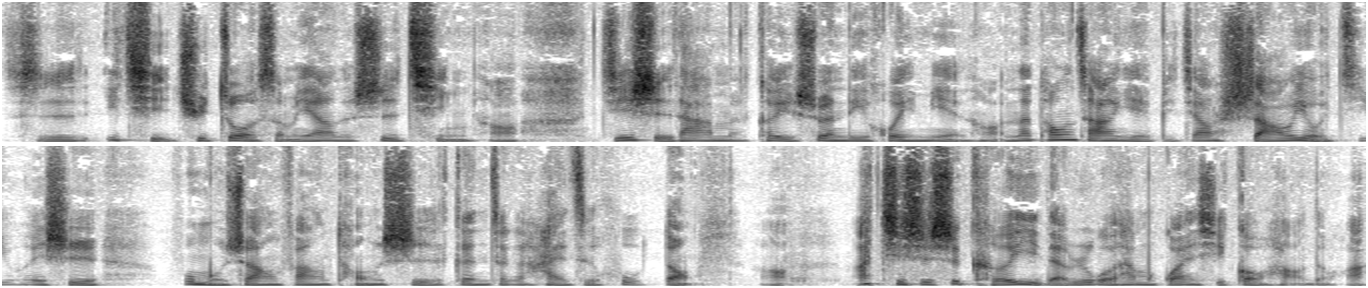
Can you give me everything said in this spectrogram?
时一起去做什么样的事情哈。即使他们可以顺利会面哈，那通常也比较少有机会是父母双方同时跟这个孩子互动啊。啊，其实是可以的，如果他们关系够好的话，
